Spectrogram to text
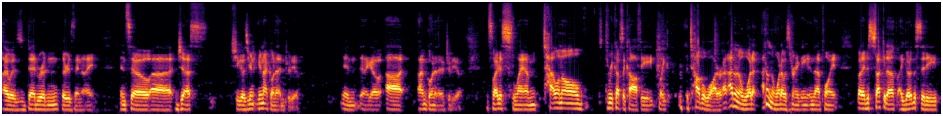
I was bedridden Thursday night. And so uh, Jess, she goes, you're, you're not going to that interview. And, and I go, uh, I'm going to that interview. And so I just slammed Tylenol, three cups of coffee, like a tub of water. I, I don't know what I, I don't know what I was drinking in that point, but I just suck it up. I go to the city.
